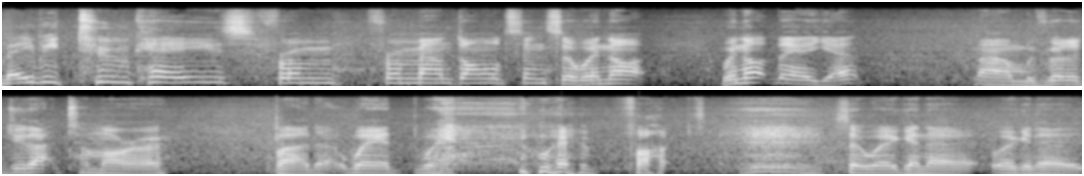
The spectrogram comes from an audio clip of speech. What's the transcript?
maybe two k's from from Mount Donaldson, so we're not we're not there yet. Um, we've got to do that tomorrow, but uh, we're we're we're fucked. So we're gonna we're gonna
